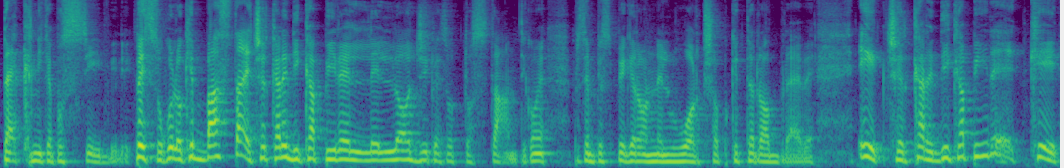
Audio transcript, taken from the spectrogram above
tecniche possibili. Spesso quello che basta è cercare di capire le logiche sottostanti, come per esempio spiegherò nel workshop che terrò a breve, e cercare di capire che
